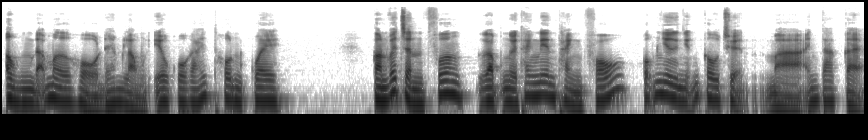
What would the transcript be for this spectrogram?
ông đã mơ hồ đem lòng yêu cô gái thôn quê. Còn với Trần Phương, gặp người thanh niên thành phố cũng như những câu chuyện mà anh ta kể,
